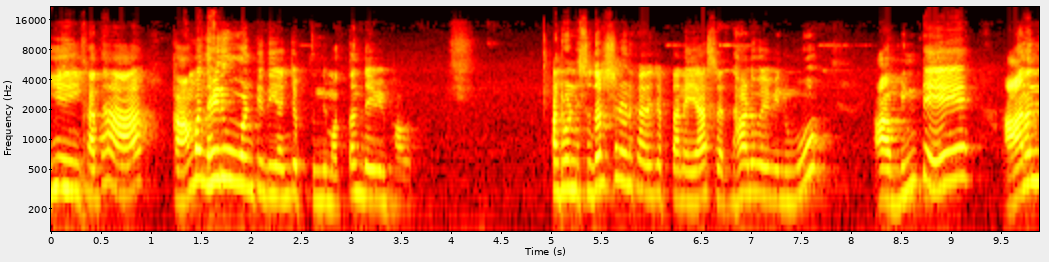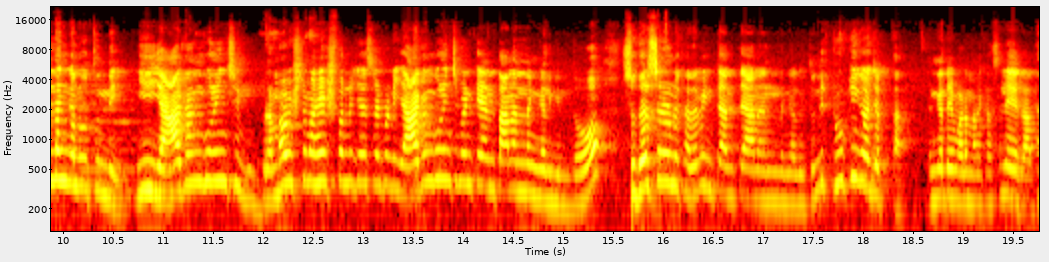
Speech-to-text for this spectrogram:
ఈ కథ కామధేనువు వంటిది అని చెప్తుంది మొత్తం దేవి భావం. అటువంటి సుదర్శనుడి కథ చెప్తానయ్యా శ్రద్ధాళువేవి నువ్వు. ఆ వింటే ఆనందం కలుగుతుంది. ఈ యాగం గురించి బ్రహ్మ విష్ణు మహేశ్వరులు చేసినటువంటి యాగం గురించి వింటే ఎంత ఆనందం కలిగిందో సుదర్శనుడి కథ వింటే అంతే ఆనందం కలుగుతుంది. టూకీగా చెప్తాను. ఎందుకంటే వాడు మనకు అసలే రథ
